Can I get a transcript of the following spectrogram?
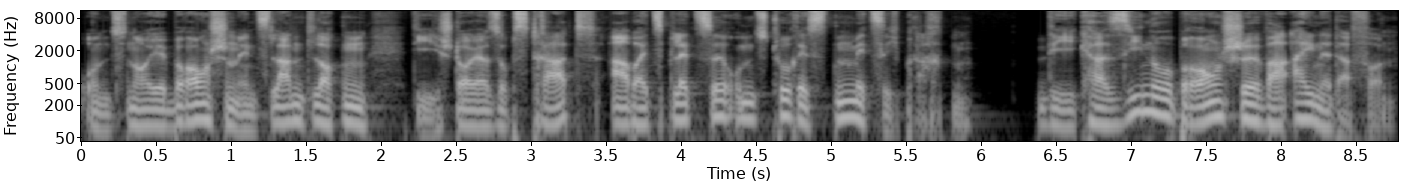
und neue Branchen ins Land locken, die Steuersubstrat, Arbeitsplätze und Touristen mit sich brachten. Die Casino-Branche war eine davon.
